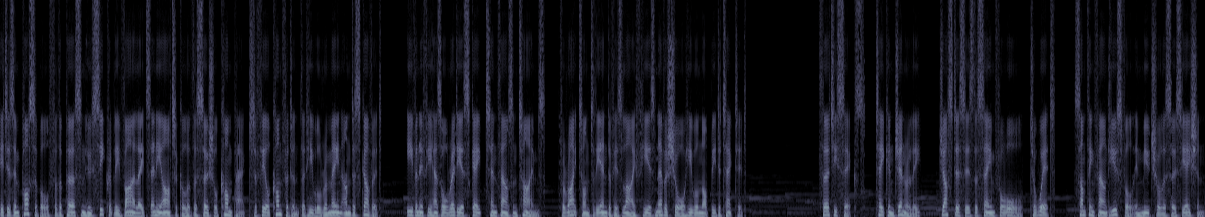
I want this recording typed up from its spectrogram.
It is impossible for the person who secretly violates any article of the social compact to feel confident that he will remain undiscovered, even if he has already escaped 10,000 times, for right on to the end of his life he is never sure he will not be detected. 36. Taken generally, justice is the same for all, to wit, something found useful in mutual association,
